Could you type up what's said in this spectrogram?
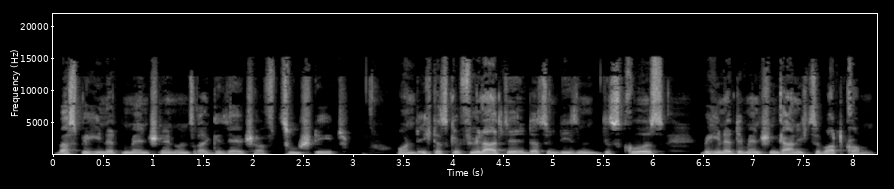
was behinderten Menschen in unserer Gesellschaft zusteht. Und ich das Gefühl hatte, dass in diesem Diskurs behinderte Menschen gar nicht zu Wort kommen.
